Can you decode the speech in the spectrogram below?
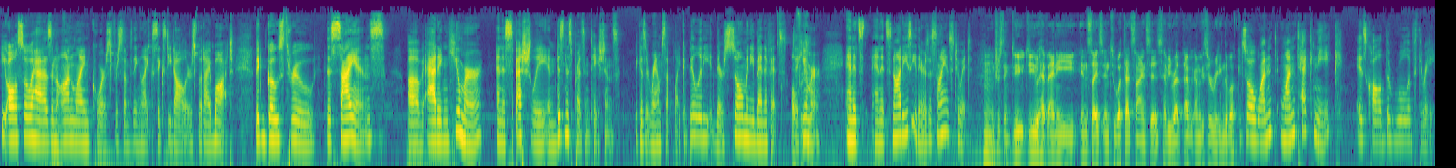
He also has an online course for something like $60 that I bought that goes through the science of adding humor and especially in business presentations because it ramps up likability. There's so many benefits Oh, to humor. And it's and it's not easy. There's a science to it. Interesting. Do you, do you have any insights into what that science is? Have you read? I I guess you're reading the book. So one one technique is called the rule of three.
